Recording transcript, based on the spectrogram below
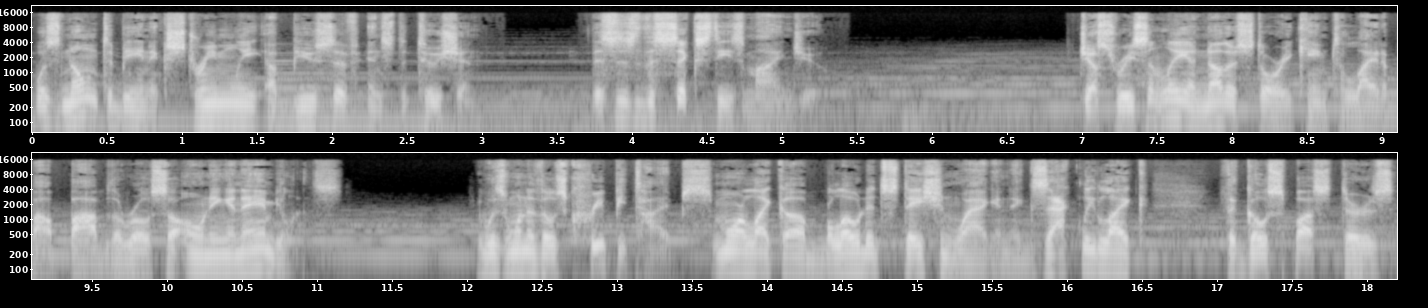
was known to be an extremely abusive institution. This is the 60s, mind you. Just recently, another story came to light about Bob LaRosa owning an ambulance. It was one of those creepy types, more like a bloated station wagon, exactly like the Ghostbusters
